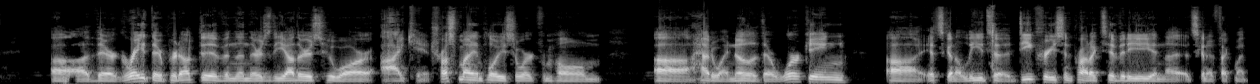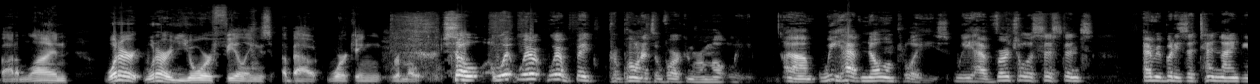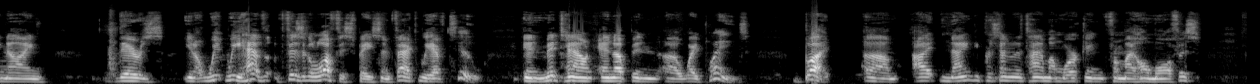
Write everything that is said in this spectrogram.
Uh, they're great, they're productive, and then there's the others who are. I can't trust my employees to work from home. Uh, how do I know that they're working? Uh, it's going to lead to a decrease in productivity, and uh, it's going to affect my bottom line. What are what are your feelings about working remotely? So we're we're big proponents of working remotely. Um, we have no employees. We have virtual assistants everybody's a 1099. There's, you know, we, we have physical office space. In fact, we have two in Midtown and up in uh, White Plains. But um, I 90% of the time I'm working from my home office.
